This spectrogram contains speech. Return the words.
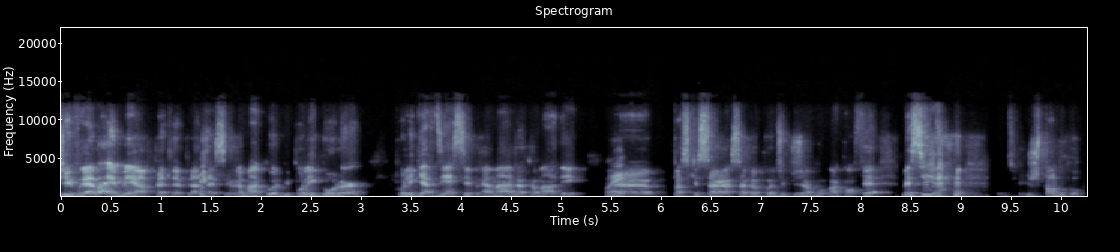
J'ai vraiment aimé, en fait, le pilates. C'est vraiment cool. Puis pour les goalers, pour les gardiens, c'est vraiment recommandé. Euh, parce que ça, reproduit plusieurs mouvements qu'on fait. Mais si je parle beaucoup,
